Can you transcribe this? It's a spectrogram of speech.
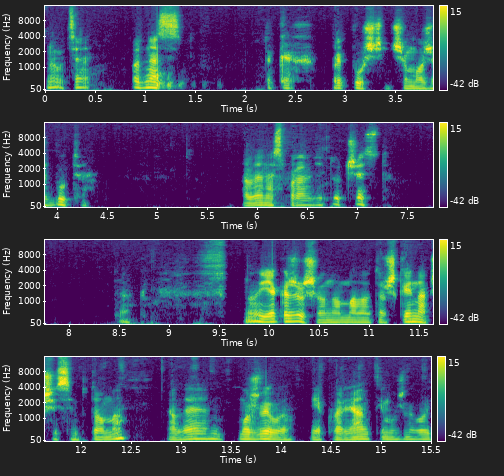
Ну, це одне з таких припущень, що може бути. Але насправді тут чисто. Так. Ну, я кажу, що воно мало трошки інакші симптоми, але можливо, як варіант, і можливо,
